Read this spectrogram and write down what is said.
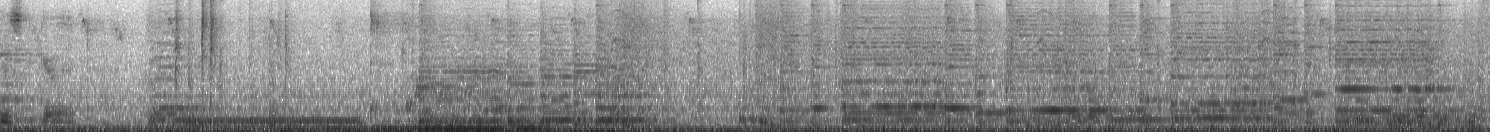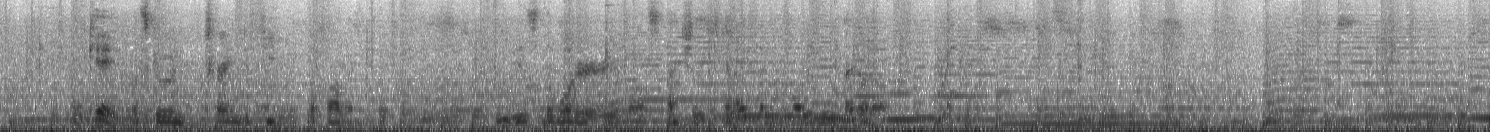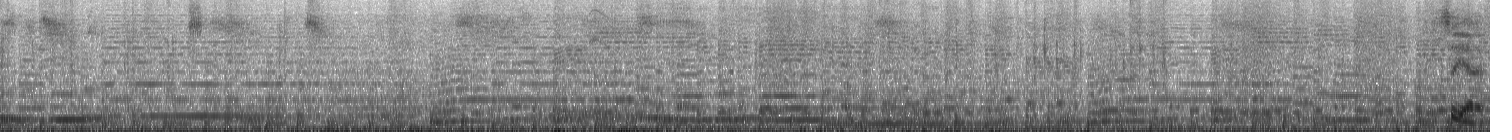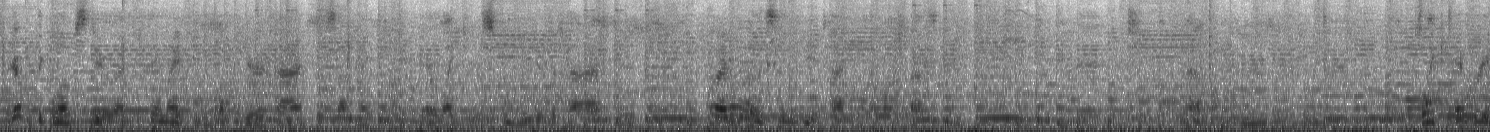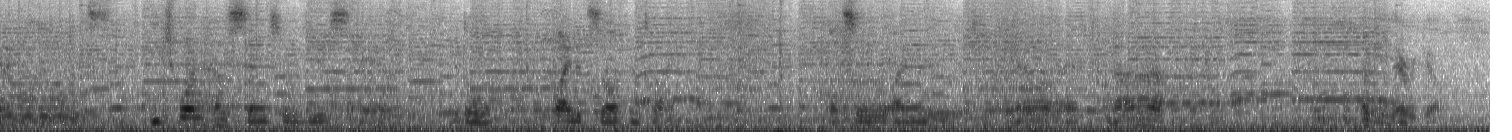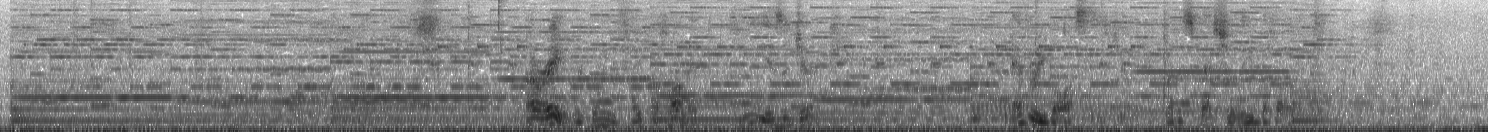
is good. Okay, let's go and try and defeat the Bahamut. Who is the water area boss? Actually, can I fight Bahamut? I don't know. So yeah, I forgot what the gloves do. I think they might up your attack or something. Or like your speed of attack. But I don't really seem to be attacking that much faster. Know. Collect every item. It's, each one has some sort of use, and it'll find itself in time. Also, I'm an idiot. Now I have to... Ah! Okay, there we go. Alright, we're going to fight Bahamut. He is a jerk. Every boss is a jerk, but especially Bahamut.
